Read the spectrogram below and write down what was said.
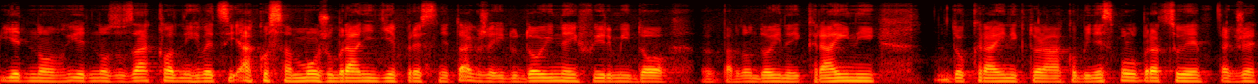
jedno, jedno zo základných vecí, ako sa môžu brániť, je presne tak, že idú do inej firmy, do, pardon, do inej krajiny, do krajiny, ktorá akoby nespolupracuje. Takže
